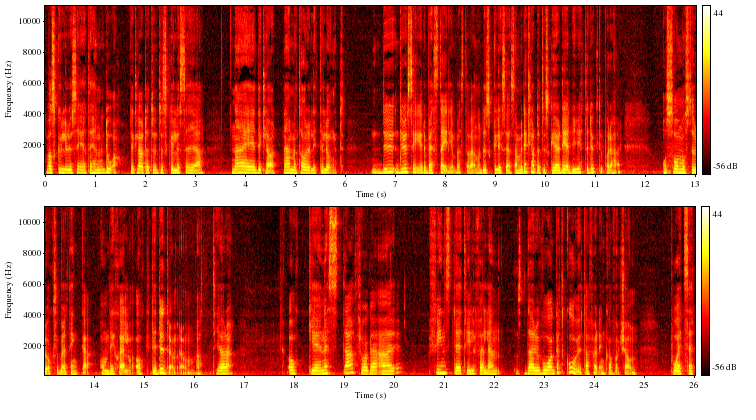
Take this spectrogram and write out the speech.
Vad skulle du säga till henne då? Det är klart att du inte skulle säga nej, det är klart, nej men ta det lite lugnt. Du, du ser det bästa i din bästa vän och du skulle säga så här, men det är klart att du ska göra det, du är jätteduktig på det här. Och så måste du också börja tänka om dig själv och det du drömmer om att göra. Och eh, nästa fråga är, finns det tillfällen där du vågat gå utanför din comfort zone på ett sätt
